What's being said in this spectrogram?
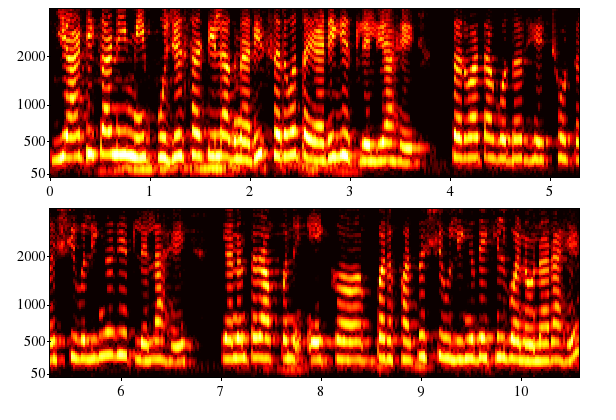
या ठिकाणी मी पूजेसाठी लागणारी सर्व तयारी घेतलेली आहे. सर्वात अगोदर हे छोटं शिवलिंग घेतलेलं आहे. यानंतर आपण एक बर्फाचं शिवलिंग देखील बनवणार आहे.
